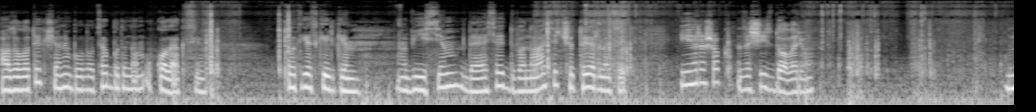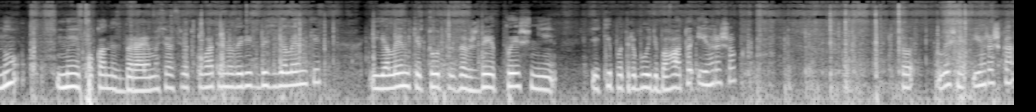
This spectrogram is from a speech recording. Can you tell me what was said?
А золотих ще не було. Це буде нам у колекцію. Тут є скільки? 8, 10, 12, 14 іграшок за 6 доларів. Ну, ми поки не збираємося святкувати Новий рік без ялинки. І ялинки тут завжди пишні, які потребують багато іграшок. то лишня іграшка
